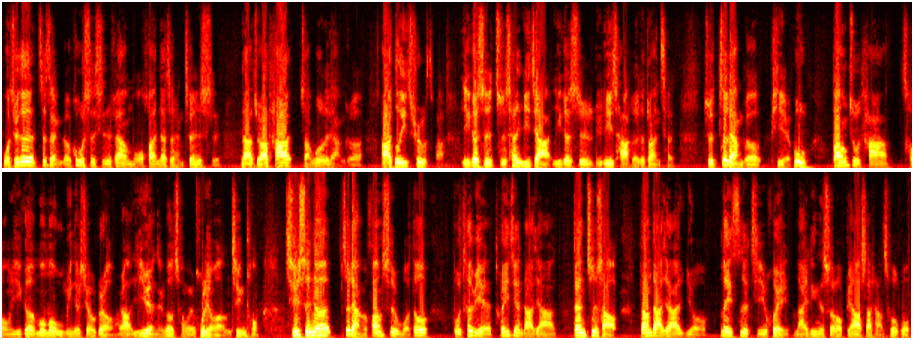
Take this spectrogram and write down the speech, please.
我觉得这整个故事其实非常魔幻，但是很真实。那主要他掌握了两个 ugly truth 吧，一个是职称溢价，一个是履历查核的断层。就这两个撇步，帮助他从一个默默无名的 show girl，然后一跃能够成为互联网金童。其实呢，这两个方式我都不特别推荐大家，但至少。当大家有类似的机会来临的时候，不要傻傻错过。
